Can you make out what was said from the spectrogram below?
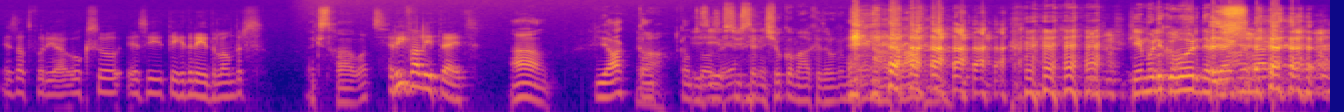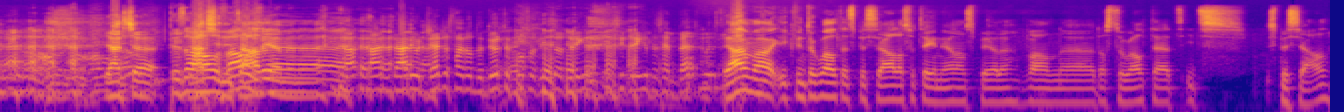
Is dat voor jou ook zo, is hij tegen de Nederlanders? Extra wat? Rivaliteit. Ah, ja, kan, ja. kan het je wel juist in een chocomelk gedronken, moet jij gaan slapen. Geen moeilijke woorden gebruiken, maar Jaartje, het is al half in Italië. eh. Ja, Da- Dario Judge staat op de deur te kloppen. Die, dringend, is die dringend in zijn bed moet. Ja, maar ik vind het toch wel altijd speciaal als we tegen Nederland spelen. Van, eh, dat is toch altijd iets speciaal.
